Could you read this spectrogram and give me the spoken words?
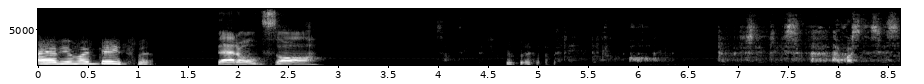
I have you in my basement. That old saw. something that you little emergency please how much this is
